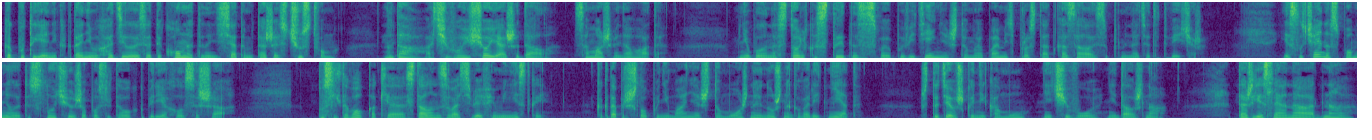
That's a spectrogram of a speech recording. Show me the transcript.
Как будто я никогда не выходила из этой комнаты на десятом этаже с чувством. Ну да, а чего еще я ожидала? Сама же виновата. Мне было настолько стыдно за свое поведение, что моя память просто отказалась запоминать этот вечер. Я случайно вспомнила этот случай уже после того, как переехала в США – После того, как я стала называть себя феминисткой, когда пришло понимание, что можно и нужно говорить «нет», что девушка никому ничего не должна. Даже если она одна,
